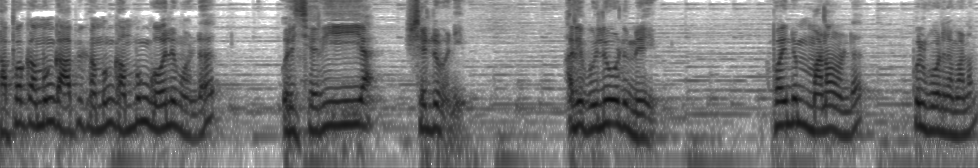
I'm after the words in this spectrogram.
കപ്പക്കമ്പും കാപ്പിക്കമ്പും കമ്പും കോലും കൊണ്ട് ഒരു ചെറിയ ഷെഡ് പണിയും. അത് പുല്ലുകൊണ്ട് മേയും. അപ്പോൾ അതിന്റെ മണമുണ്ട്. പുൽക്കൂടിന്റെ മണം.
